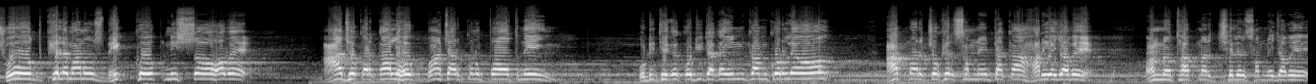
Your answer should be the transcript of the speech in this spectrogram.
সুদ খেলে মানুষ ভিক্ষুক, নিঃস্ব হবে। আজ হোক আর কাল হোক, বাঁচার কোনো পথ নেই। কোটি থেকে কোটি টাকা ইনকাম করলেও আপনার চোখের সামনে টাকা হারিয়ে যাবে। অন্যথা আপনার ছেলের সামনে যাবে,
